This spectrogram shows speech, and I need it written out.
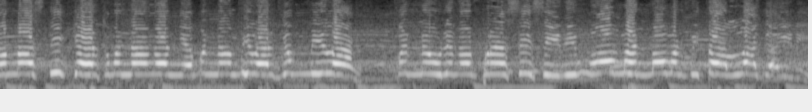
memastikan kemenangannya, penampilan gemilang, penuh dengan presisi di momen-momen vital laga ini.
